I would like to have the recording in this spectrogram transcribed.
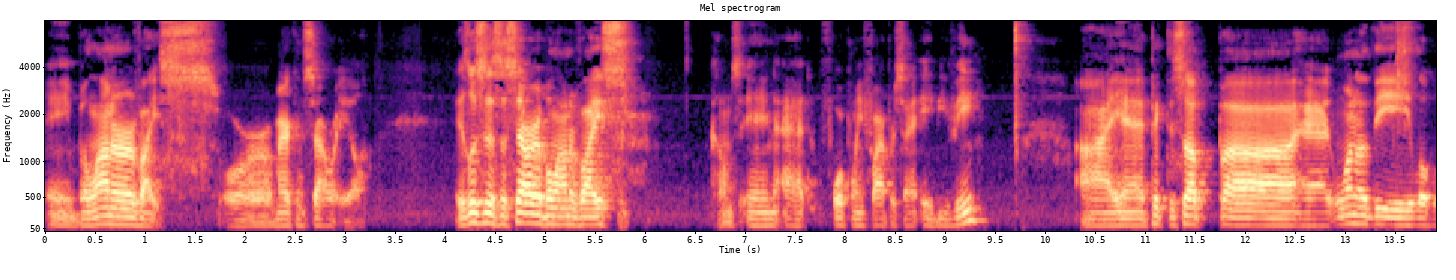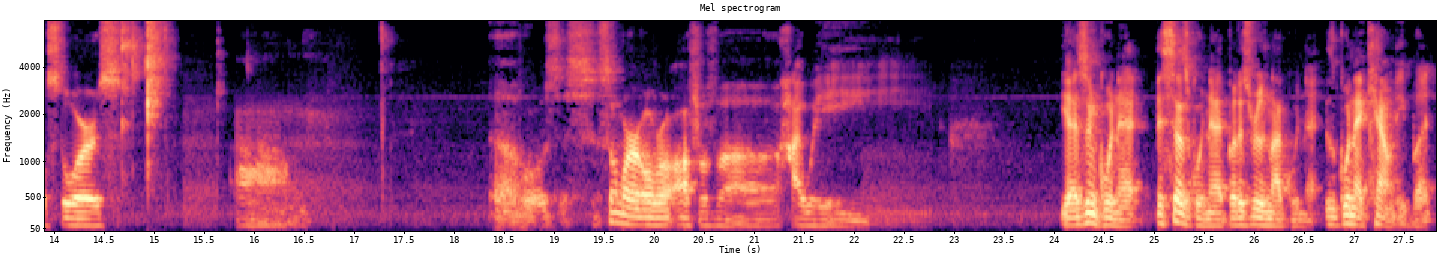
a Berliner Weiss or American Sour Ale. It's listed as a Sour Berliner Weiss. Comes in at 4.5% ABV. I picked this up uh, at one of the local stores. Um, uh, what was this? Somewhere over off of uh, Highway. Yeah, it's in Gwinnett. It says Gwinnett, but it's really not Gwinnett. It's Gwinnett County, but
